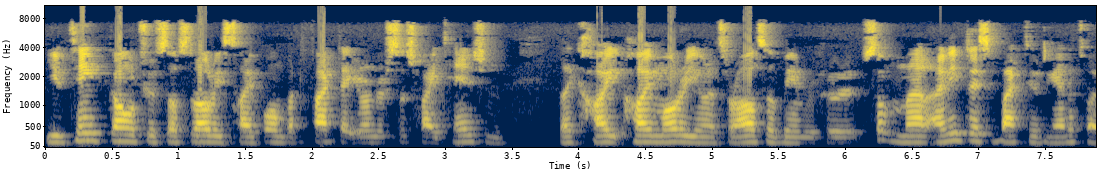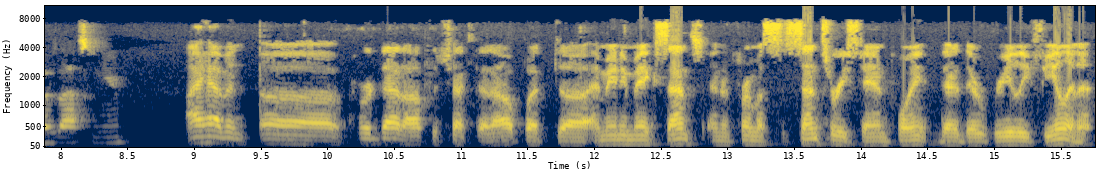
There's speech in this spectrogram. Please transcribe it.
you think going through so slowly is type one, but the fact that you're under such high tension, like high high motor units are also being recruited. Something mad. I need to listen back to it again. That's why I was asking you. I haven't uh, heard that. I'll have to check that out. But uh, I mean, it makes sense. And from a sensory standpoint, they're they're really feeling it.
